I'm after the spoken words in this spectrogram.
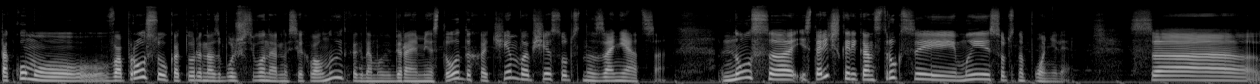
такому вопросу, который нас больше всего, наверное, всех волнует, когда мы выбираем место отдыха, чем вообще, собственно, заняться. Ну, с исторической реконструкцией мы, собственно, поняли. С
